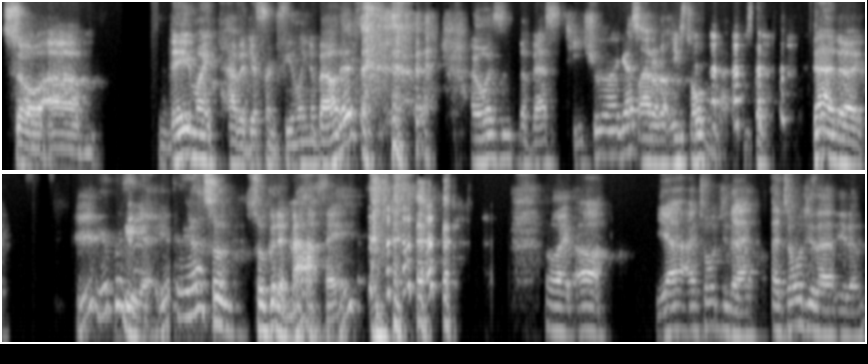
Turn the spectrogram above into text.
So um, they might have a different feeling about it. I wasn't the best teacher, I guess. I don't know. He's told me that. Dad, uh, you're, pretty good. You're, you're, not so so good at math, eh? Like, oh, yeah, I told you that. I told you that, you know.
